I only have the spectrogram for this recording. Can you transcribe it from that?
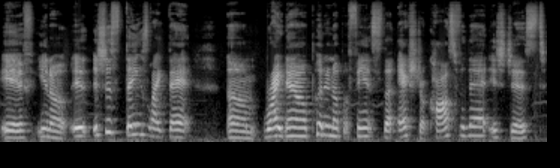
If you know, it, it's just things like that. Um, right now, putting up a fence, the extra cost for that is just,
